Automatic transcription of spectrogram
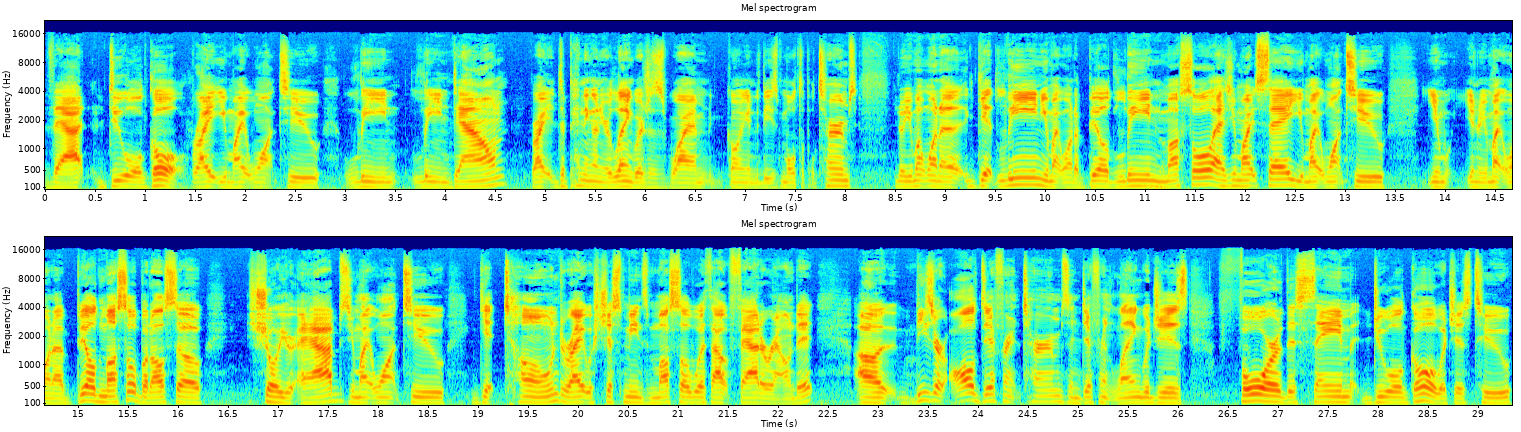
that dual goal, right? You might want to lean lean down, right? Depending on your language, this is why I'm going into these multiple terms. You know, you might want to get lean, you might want to build lean muscle, as you might say. You might want to you, you know you might want to build muscle but also show your abs. You might want to get toned, right, which just means muscle without fat around it. Uh, these are all different terms and different languages for the same dual goal, which is to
